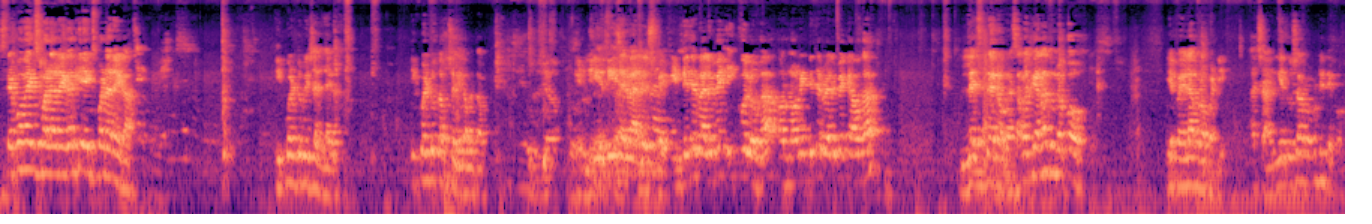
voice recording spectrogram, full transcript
स्टेप ऑफ़ एक्स बड़ा रहेगा कि एक्स बड़ा रहेगा? इक्वल टू भी चल जाएगा। इक्वल टू कब चलेगा बताओ? इंटीजर वैल्यूज़ पे। इंटीजर वैल्यू पे इक्वल होगा और नॉन इंटीजर वैल्यू पे क्या होगा? लेस देन होगा। समझ गया ना तुम लोग को? ये पहला प्रॉपर्टी अच्छा ये दूसरा प्रॉपर्टी देखो।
